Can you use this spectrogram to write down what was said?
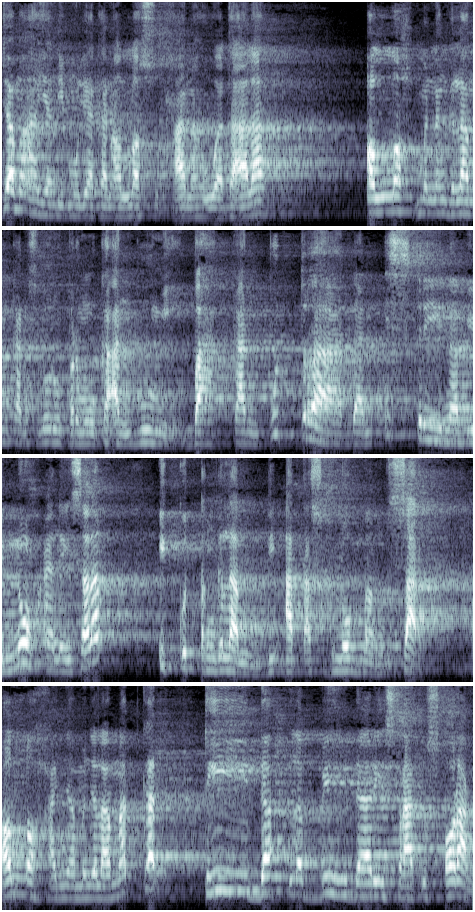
Jamaah yang dimuliakan Allah Subhanahu wa taala, Allah menenggelamkan seluruh permukaan bumi, bahkan putra dan istri Nabi Nuh alaihissalam ikut tenggelam di atas gelombang besar. Allah hanya menyelamatkan tidak lebih dari 100 orang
